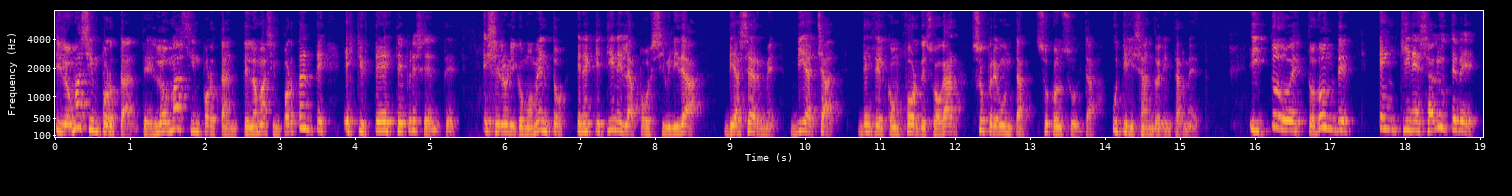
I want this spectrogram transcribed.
Y lo más importante, lo más importante, lo más importante es que usted esté presente. Es el único momento en el que tiene la posibilidad de hacerme vía chat desde el confort de su hogar su pregunta, su consulta, utilizando el Internet. Y todo esto, ¿dónde? En Salud TV,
